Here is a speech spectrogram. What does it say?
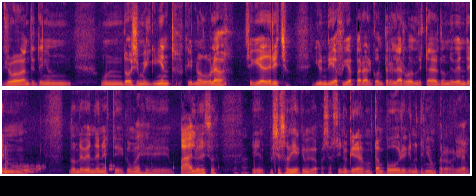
yo antes tenía un, un Dodge 1500 que no doblaba, seguía derecho. Y un día fui a parar contra el árbol donde está donde venden donde venden este cómo es eh, palos esos eh, yo sabía que me iba a pasar sino que éramos tan pobres que no teníamos para arreglarlo.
